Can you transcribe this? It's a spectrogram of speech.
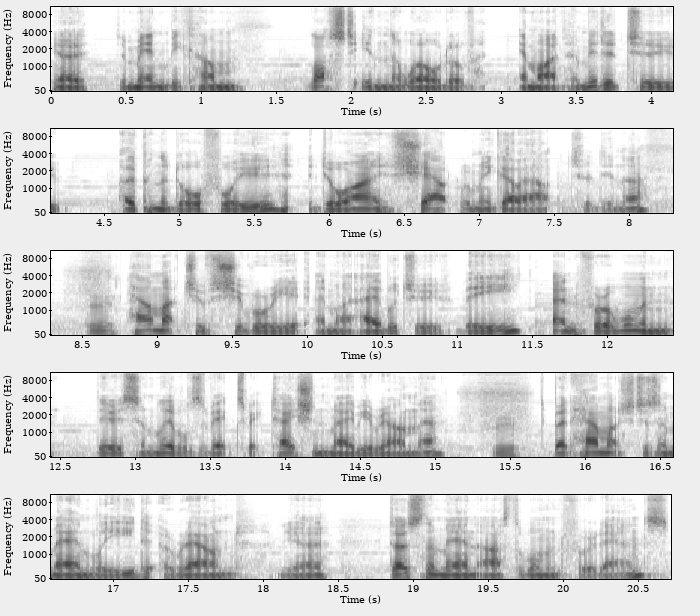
you know, the men become lost in the world of am I permitted to open the door for you? Do I shout when we go out to dinner? Mm. How much of chivalry am I able to be? And for a woman, there is some levels of expectation maybe around that. Mm. But how much does a man lead around, you know, does the man ask the woman for a dance?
